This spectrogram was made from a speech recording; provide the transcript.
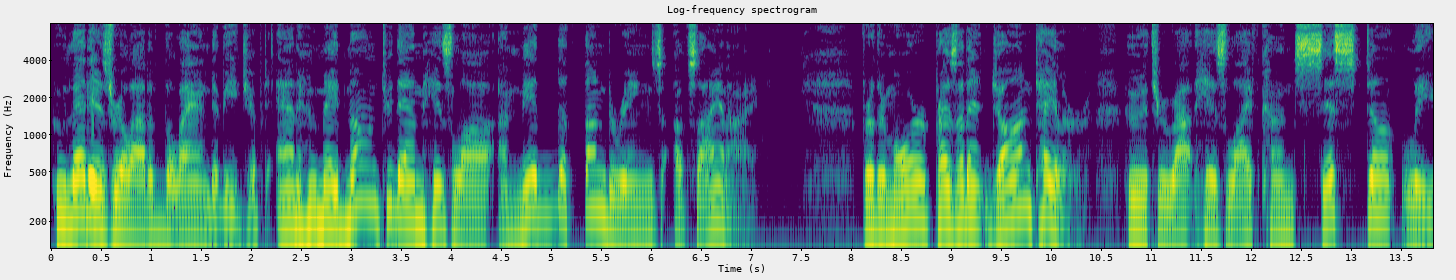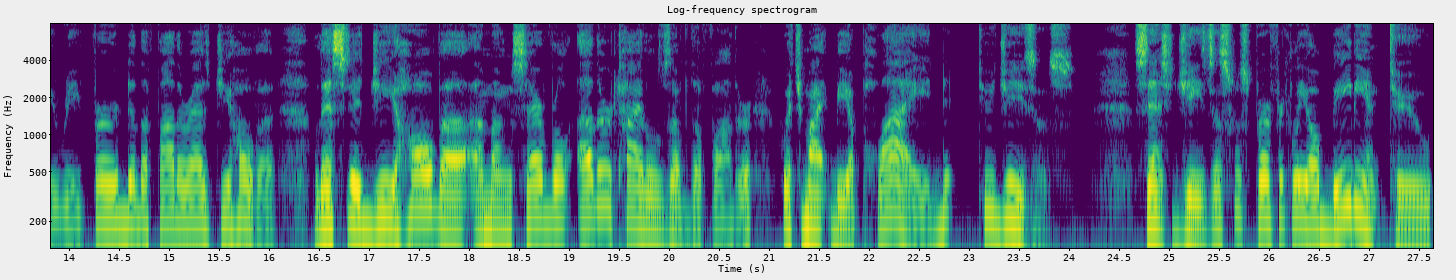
who led Israel out of the land of Egypt, and who made known to them his law amid the thunderings of Sinai. Furthermore, President John Taylor, who throughout his life consistently referred to the Father as Jehovah, listed Jehovah among several other titles of the Father which might be applied to Jesus since Jesus was perfectly obedient to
